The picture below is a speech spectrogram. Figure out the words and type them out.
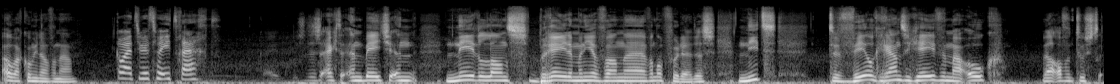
Oh, waar kom je dan vandaan? kom uit de buurt van Utrecht. Dus het is echt een beetje een Nederlands brede manier van, eh, van opvoeden. Dus niet te veel grenzen geven, maar ook wel af en toe st-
